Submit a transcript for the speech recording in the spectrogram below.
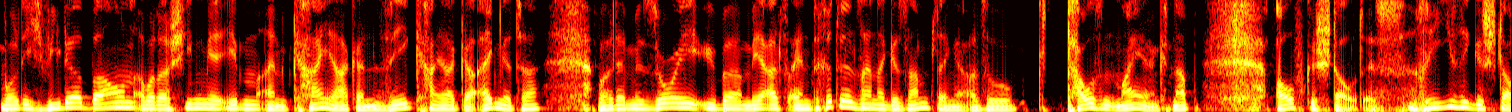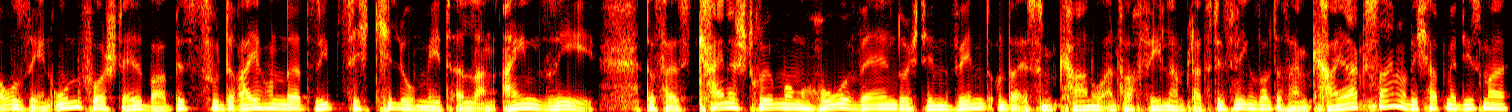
wollte ich wieder bauen, aber da schien mir eben ein Kajak, ein Seekajak geeigneter, weil der Missouri über mehr als ein Drittel seiner Gesamtlänge, also 1000 Meilen knapp, aufgestaut ist. Riesige Stauseen, unvorstellbar, bis zu 370 Kilometer lang, ein See. Das heißt, keine Strömung, hohe Wellen durch den Wind und da ist ein Kanu einfach fehl am Platz. Deswegen sollte es ein Kajak sein und ich habe mir diesmal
